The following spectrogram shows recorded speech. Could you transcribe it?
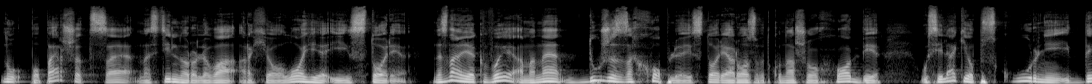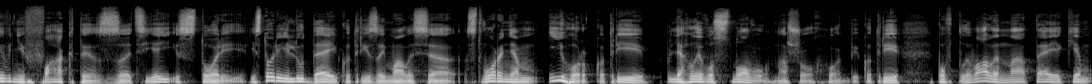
Ну, по-перше, це настільно-рольова археологія і історія. Не знаю, як ви, а мене дуже захоплює історія розвитку нашого хобі усілякі обскурні і дивні факти з цієї історії, історії людей, котрі займалися створенням ігор, котрі лягли в основу нашого хобі, котрі повпливали на те, яким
